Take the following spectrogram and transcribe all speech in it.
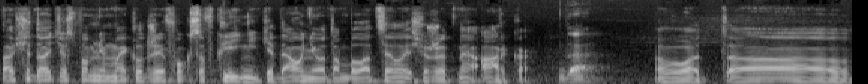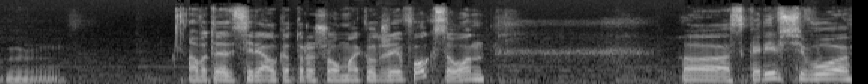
вообще давайте вспомним Майкла Джей Фокса в клинике, да, у него там была целая сюжетная арка. Да. Вот. А, а вот этот сериал, который шел Майкл Джей Фокса, он скорее всего,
